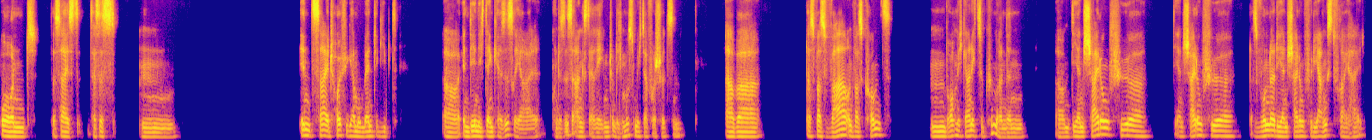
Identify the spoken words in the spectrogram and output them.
Und das heißt, dass es hm, in Zeit häufiger Momente gibt, äh, in denen ich denke, es ist real und es ist angsterregend und ich muss mich davor schützen. Aber das, was war und was kommt, hm, braucht mich gar nicht zu kümmern, denn ähm, die Entscheidung für die Entscheidung für das Wunder, die Entscheidung für die Angstfreiheit,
